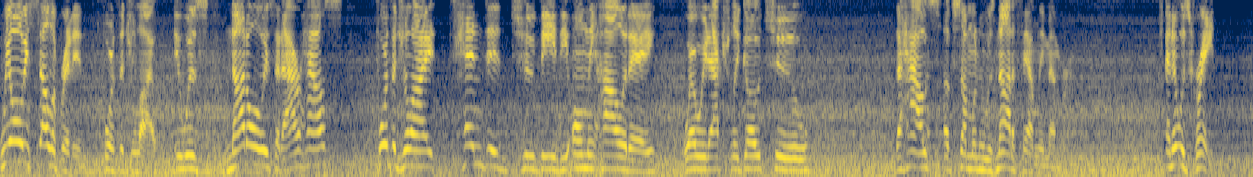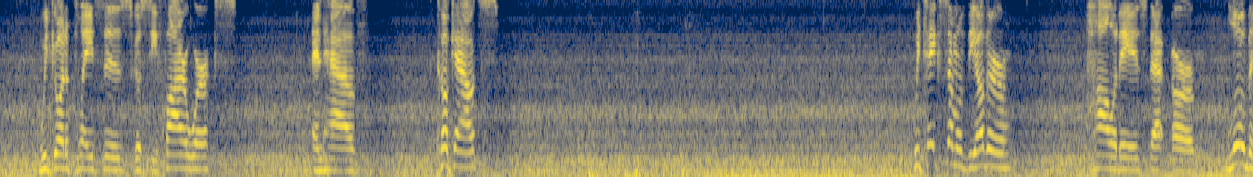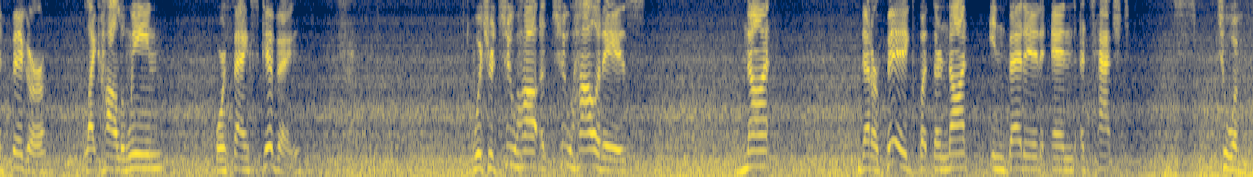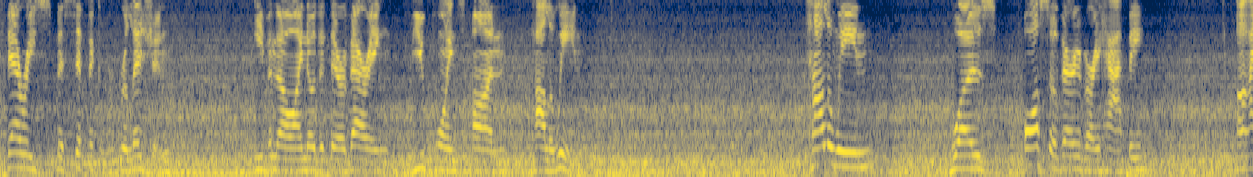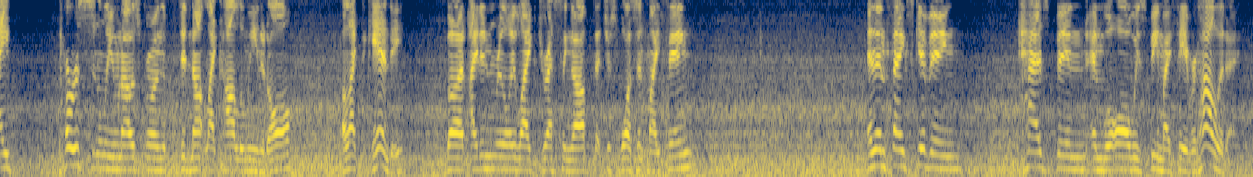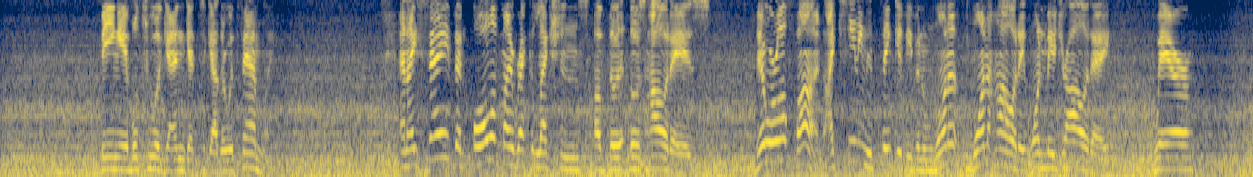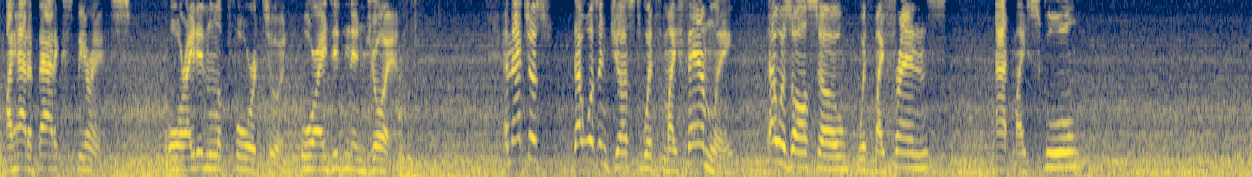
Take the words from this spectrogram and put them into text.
We always celebrated 4th of July. It was not always at our house. 4th of July tended to be the only holiday where we'd actually go to the house of someone who was not a family member. And it was great. We'd go to places to go see fireworks and have cookouts. If we take some of the other holidays that are a little bit bigger, like Halloween or Thanksgiving, which are two ho- two holidays not that are big, but they're not embedded and attached to a very specific religion, even though I know that there are varying viewpoints on Halloween. Halloween was also very, very happy. I personally, when I was growing up, did not like Halloween at all. I liked the candy, but I didn't really like dressing up. That just wasn't my thing. And then Thanksgiving has been and will always be my favorite holiday. Being able to again get together with family. And I say that all of my recollections of the, those holidays, they were all fond. I can't even think of even one one holiday, one major holiday, where I had a bad experience, or I didn't look forward to it, or I didn't enjoy it. And that just that wasn't just with my family that was also with my friends at my school.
